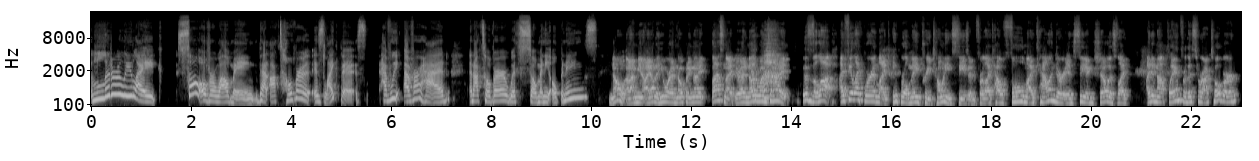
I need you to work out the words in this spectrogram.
literally like so overwhelming that October is like this. Have we ever had an October with so many openings? No, I mean, Ayana, you were at an opening night last night. You're at another one tonight. this is a lot. I feel like we're in like April, May pre Tony season for like how full my calendar is seeing shows. Like, I did not plan for this for October.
